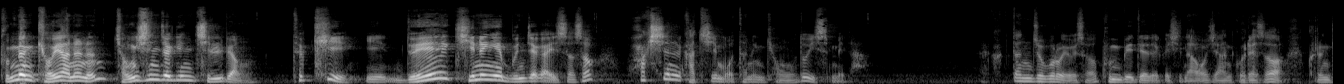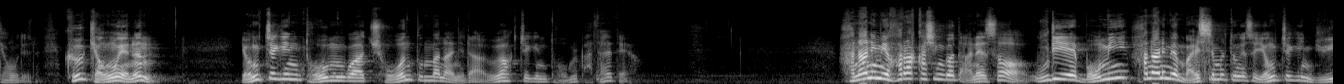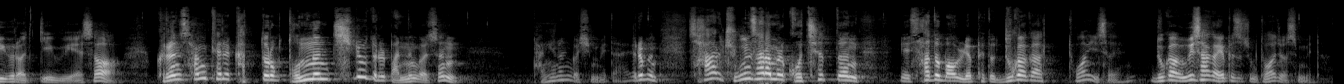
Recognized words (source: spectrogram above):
분명 교회 안에는 정신적인 질병, 특히 이 뇌 기능에 문제가 있어서 확신을 갖지 못하는 경우도 있습니다. 극단적으로 여기서 분배되어야 될 것이 나오지 않고 그래서 그런 경우도 있습니다. 그 경우에는 영적인 도움과 조언뿐만 아니라 의학적인 도움을 받아야 돼요. 하나님이 허락하신 것 안에서 우리의 몸이 하나님의 말씀을 통해서 영적인 유익을 얻기 위해서 그런 상태를 갖도록 돕는 치료들을 받는 것은 당연한 것입니다. 여러분, 죽은 사람을 고쳤던 사도 바울 옆에도 누가가 도와 있어요. 누가 의사가 옆에서 좀 도와줬습니다.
